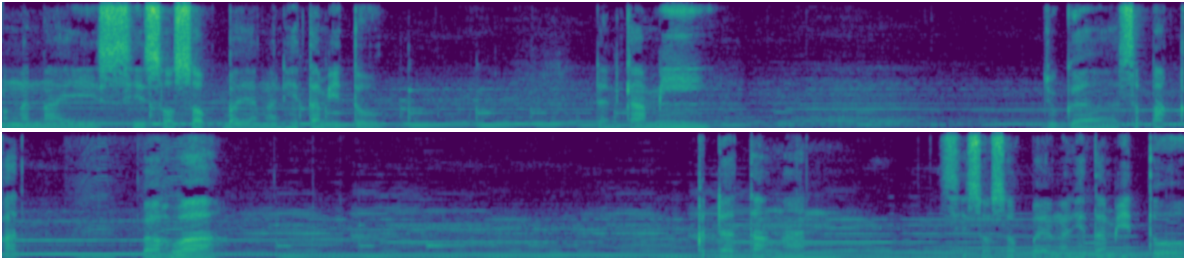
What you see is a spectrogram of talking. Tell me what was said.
mengenai si sosok bayangan hitam itu. Dan kami juga sepakat bahwa kedatangan si sosok bayangan hitam itu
